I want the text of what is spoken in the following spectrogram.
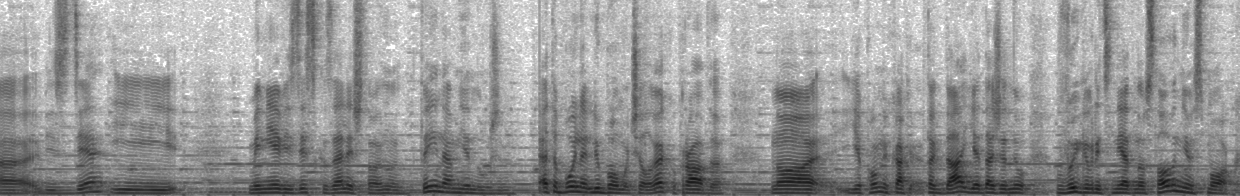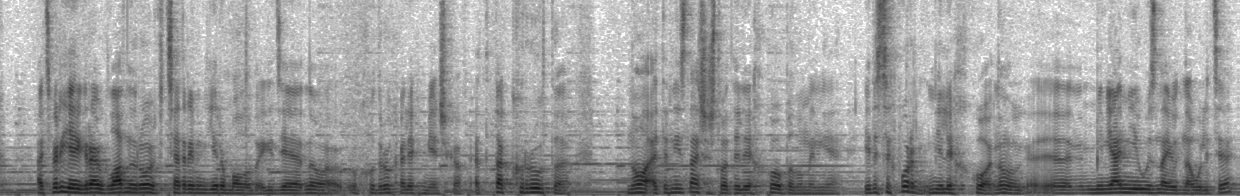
э, везде, и мне везде сказали, что ну, ты нам не нужен. Это больно любому человеку, правда. Но я помню, как тогда я даже ну, выговорить ни одно слово не смог. А теперь я играю главную роль в театре имени Ермоловой, где ну, худрук Олег Меньшиков. Это так круто. Но это не значит, что это легко было мне. И до сих пор нелегко. Ну, э, меня не узнают на улице.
